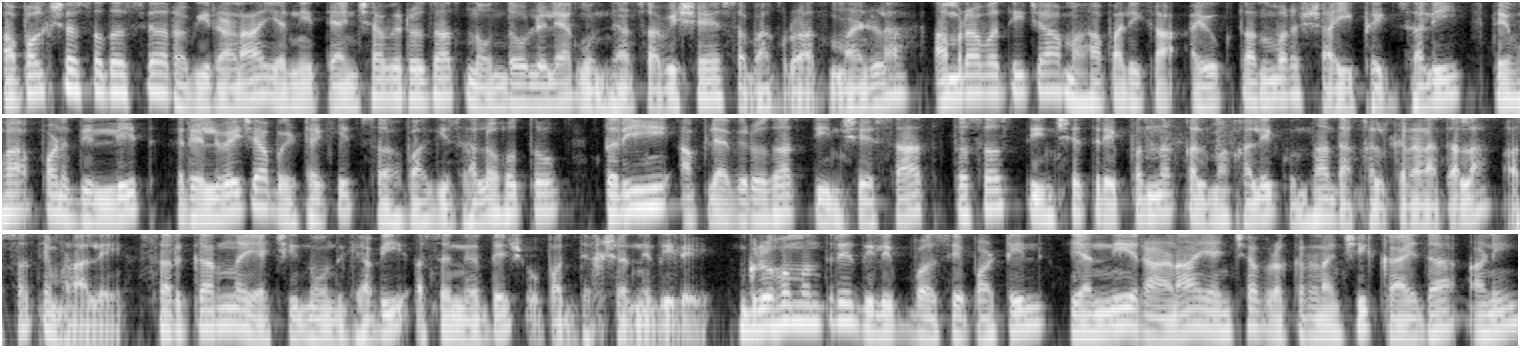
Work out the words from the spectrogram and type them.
अपक्ष सदस्य रवी राणा यांनी त्यांच्याविरोधात नोंदवलेल्या गुन्ह्याचा विषय सभागृहात मांडला. अमरावतीच्या महापालिका आयुक्तांवर शाईफेक झाली. तेव्हा आपण दिल्लीत रेल्वेच्या बैठकीत सहभागी झालो होतो. तरीही आपल्या विरोधात तीनशे सात तसंच तीनशे त्रेपन्न कलमाखाली गुन्हा दाखल करण्यात आला असं ते म्हणाले. सरकारनं याची नोंद घ्यावी असे निर्देश उपाध्यक्षांनी दिले. गृहमंत्री दिलीप वळसे पाटील यांनी राणा यांच्या प्रकरणाची कायदा आणि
